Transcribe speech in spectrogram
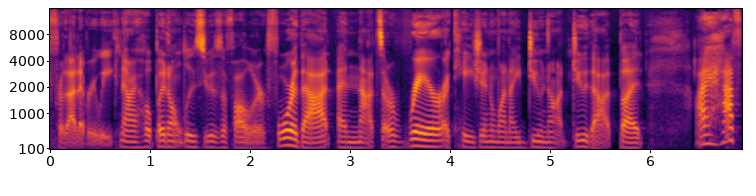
for that every week. Now, I hope I don't lose you as a follower for that. And that's a rare occasion when I do not do that. But I have,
